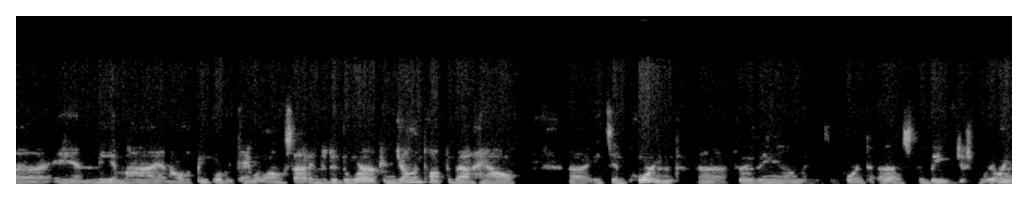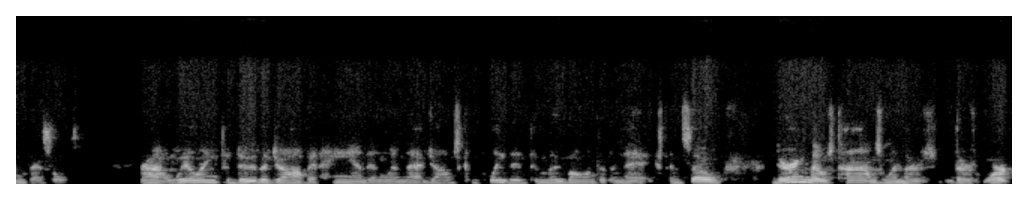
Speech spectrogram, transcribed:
uh, and Nehemiah and all the people that came alongside him to do the work. And John talked about how uh, it's important uh, for them and it's important to us to be just willing vessels, right? Willing to do the job at hand, and when that job's completed, to move on to the next. And so during those times when there's there's work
